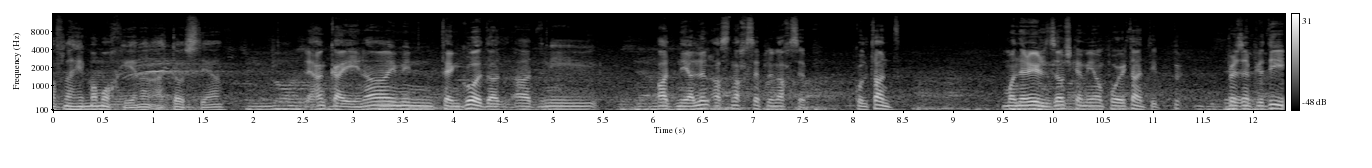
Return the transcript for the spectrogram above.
Ħafna ħin ma moħħi jiena nqatta' Le anka jiena, I mean, thank God, għadni għadni għall-inqas naħseb li naħseb. Kultant ma nirrealizzax kemm hija importanti. Per eżempju, di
